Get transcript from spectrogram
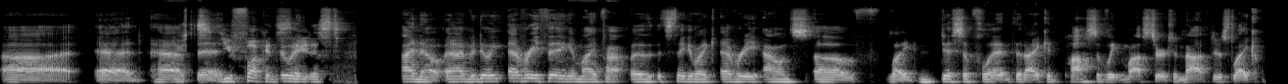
Uh, and have you, been you fucking doing- sadist. I know, and I've been doing everything in my power. It's taken like every ounce of like discipline that I could possibly muster to not just like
